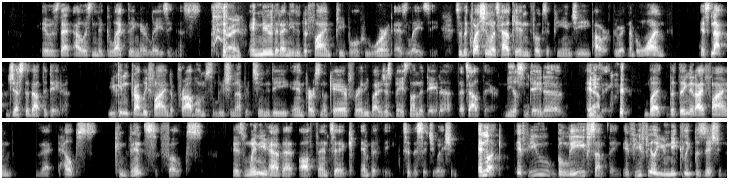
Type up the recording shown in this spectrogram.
It was that I was neglecting their laziness Right. and knew that I needed to find people who weren't as lazy. So the question was, how can folks at P&G power through it? Number one, it's not just about the data. You can probably find a problem solution opportunity in personal care for anybody just based on the data that's out there, Nielsen data, Yeah. anything. but the thing that I find that helps convince folks is when you have that authentic empathy to the situation. And look, if you believe something, if you feel uniquely positioned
